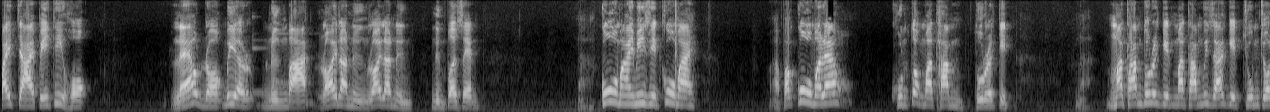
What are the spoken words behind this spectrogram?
ไปจ่ายปีที่ 6 แล้วดอกเบี้ย 1 บาทร้อยละ1ร้อยละ1 1เปอร์เซ็นต์กู้ใหม่มีสิทธิ์กู้ใหม่พอกู้มาแล้ว คุณต้องมาทำธุรกิจ มาทำธุรกิจมาทำวิสาหกิจชุมชน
